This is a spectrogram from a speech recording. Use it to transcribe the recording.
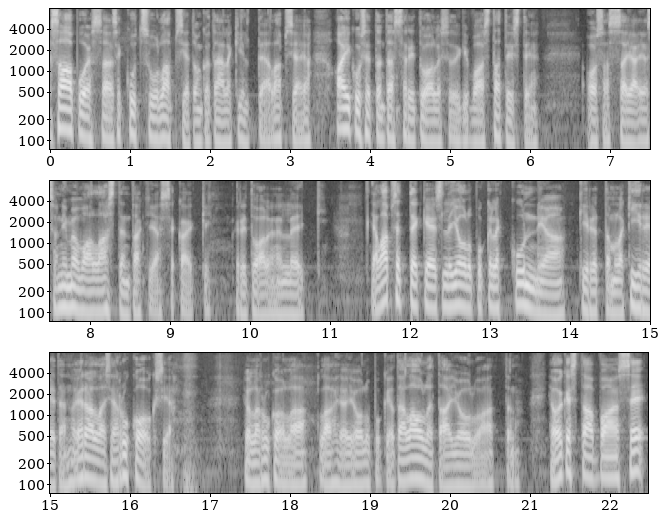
Saapuessaan se kutsuu lapsia, että onko täällä kilttejä lapsia. Ja aikuiset on tässä rituaalissa jotenkin vaan statistin osassa, ja, ja se on nimenomaan lasten takia se kaikki rituaalinen leikki. Ja lapset tekee sille joulupukelle kunniaa kirjoittamalla kirjeitä, no eräänlaisia rukouksia jolla rukoillaan lahja joulupukkia tai lauletaan jouluaattona. Ja oikeastaan vaan se,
